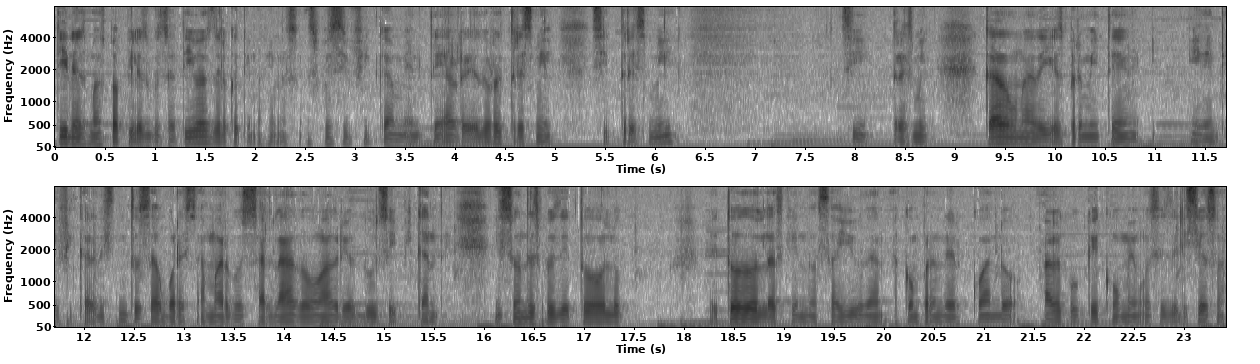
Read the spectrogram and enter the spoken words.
Tienes más papilas gustativas de lo que te imaginas, específicamente alrededor de 3000. Si 3000 Sí, 3000. Cada una de ellas permite identificar distintos sabores amargos, salado, agrio, dulce y picante y son después de todo lo de todas las que nos ayudan a comprender cuando algo que comemos es delicioso,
